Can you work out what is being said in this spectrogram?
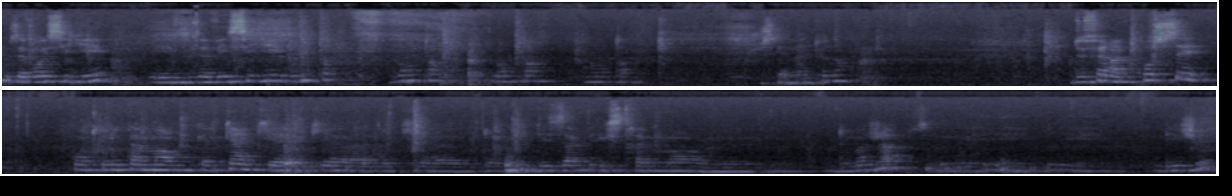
nous avons essayé, et vous avez essayé longtemps, longtemps, longtemps, longtemps, jusqu'à maintenant, de faire un procès contre notamment quelqu'un qui a, qui des actes extrêmement euh, dommageables et, et- et légers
